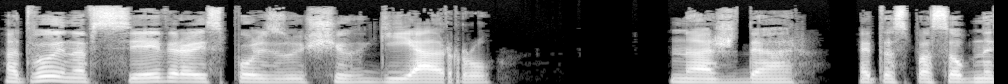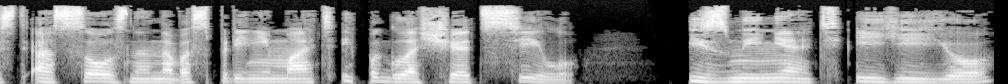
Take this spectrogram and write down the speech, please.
от воинов севера, использующих гьярру. Наш дар — это способность осознанно воспринимать и поглощать силу, изменять и ее,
